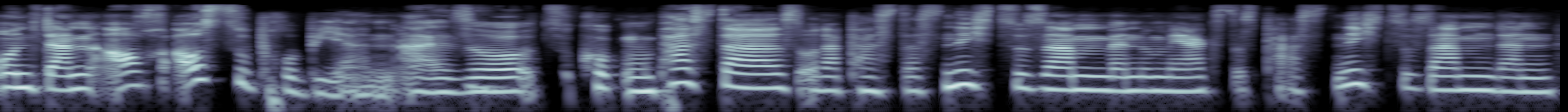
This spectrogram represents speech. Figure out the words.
Und dann auch auszuprobieren. Also mhm. zu gucken, passt das oder passt das nicht zusammen. Wenn du merkst, es passt nicht zusammen, dann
